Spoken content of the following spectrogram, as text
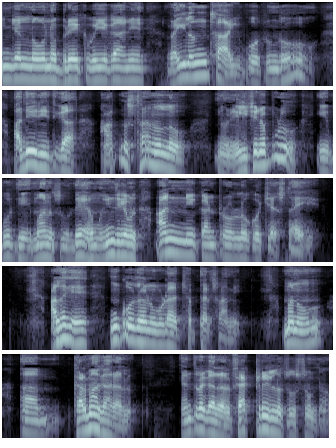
ఇంజన్లో ఉన్న బ్రేక్ వేయగానే రైలంతా ఆగిపోతుందో అదే రీతిగా ఆత్మస్థానంలో నువ్వు నిలిచినప్పుడు ఈ బుద్ధి మనసు దేహము ఇంద్రియములు అన్ని కంట్రోల్లోకి వచ్చేస్తాయి. అలాగే ఇంకో ఉదాహరణ కూడా చెప్తారు స్వామి. మనం కర్మాగారాలు యంత్రగారాలు ఫ్యాక్టరీల్లో చూస్తుంటాం.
